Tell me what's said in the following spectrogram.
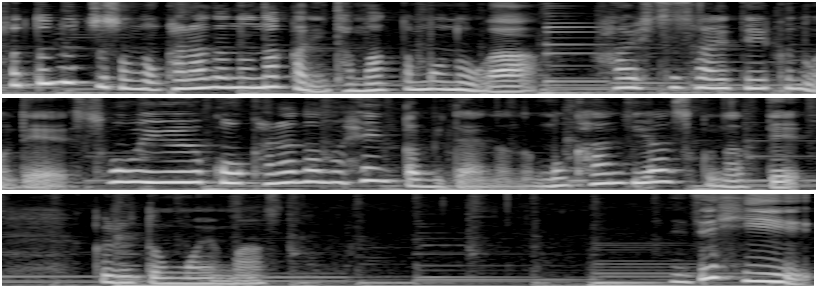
ちょっとずつその体の中に溜まったものが排出されていくのでそういうこう体の変化みたいなのも感じやすくなってくると思います。ぜひ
